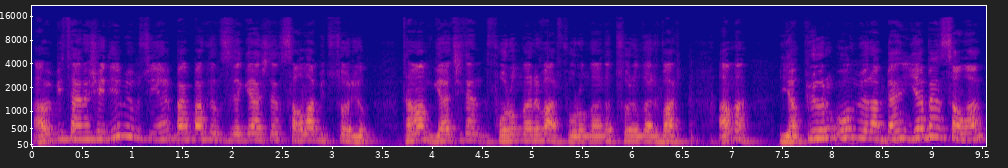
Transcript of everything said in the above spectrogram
Abi bir tane şey diyemiyor musun ya? Bak bakın size gerçekten sağlam bir tutorial. Tamam gerçekten forumları var. Forumlarda tutorial'lar var. Ama yapıyorum olmuyor abi. Ben ya ben salam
